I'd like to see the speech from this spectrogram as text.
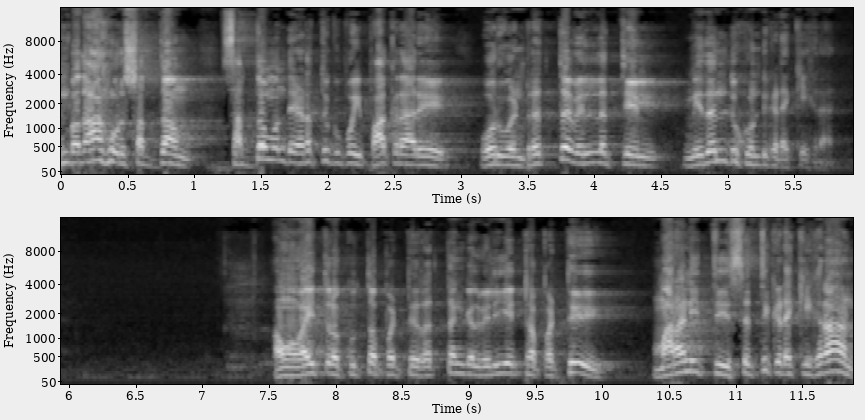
என்பதாக ஒரு சப்தம் சப்தம் அந்த இடத்துக்கு போய் பார்க்கிறாரு. ஒருவன் இரத்த வெள்ளத்தில் மிதந்து கொண்டு கிடக்குகிறார். அவன் வயிற்றுல குத்தப்பட்டு ரத்தங்கள் வெளியேற்றப்பட்டு மரணித்து செத்து கிடக்குகிறான்.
